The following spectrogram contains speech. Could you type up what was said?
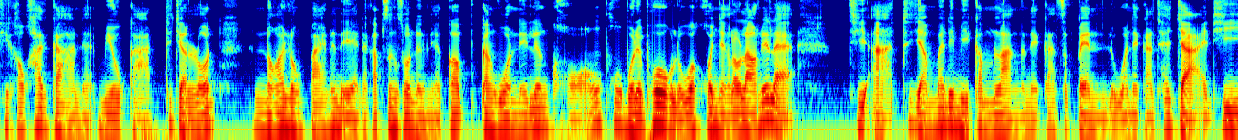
ที่เขาคาดการณ์เนี่ยมีโอกาสที่จะลดน้อยลงไปนั่นเองนะครับ ซึ่งส่วนหนึ่งเนี่ยก็กังวลในเรื่องของผู้บริโภค หรือว่าคนอย่างเราๆนี่แหละ ที่อาจที่ยังไม่ได้มีกำลังในการสเปนหรือว่าในการใช้จ่ายที่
